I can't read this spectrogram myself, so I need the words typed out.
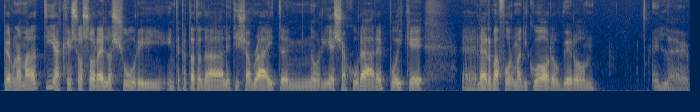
per una malattia che sua sorella Shuri, interpretata da Letitia Wright, non riesce a curare poiché eh, l'erba forma di cuore, ovvero il,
